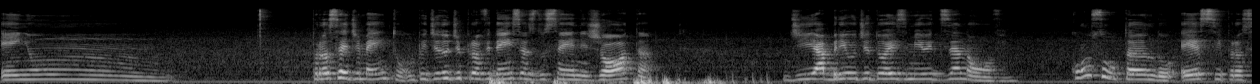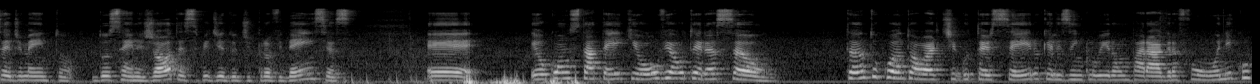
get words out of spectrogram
em um procedimento, um pedido de providências do CNJ de abril de 2019. Consultando esse procedimento do CNJ, esse pedido de providências, é, eu constatei que houve alteração tanto quanto ao artigo 3 que eles incluíram um parágrafo único,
